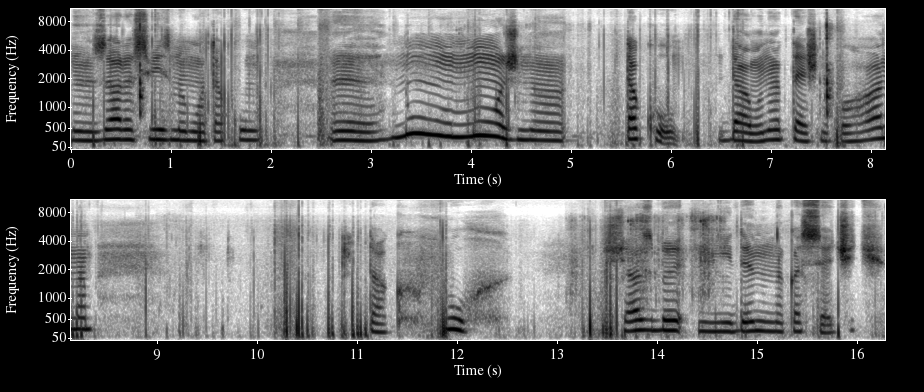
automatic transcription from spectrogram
е, зараз візьмемо таку. Е, ну, можна таку. Да, вона теж непогана. Так, фух. Зараз би ніде не накосячить.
